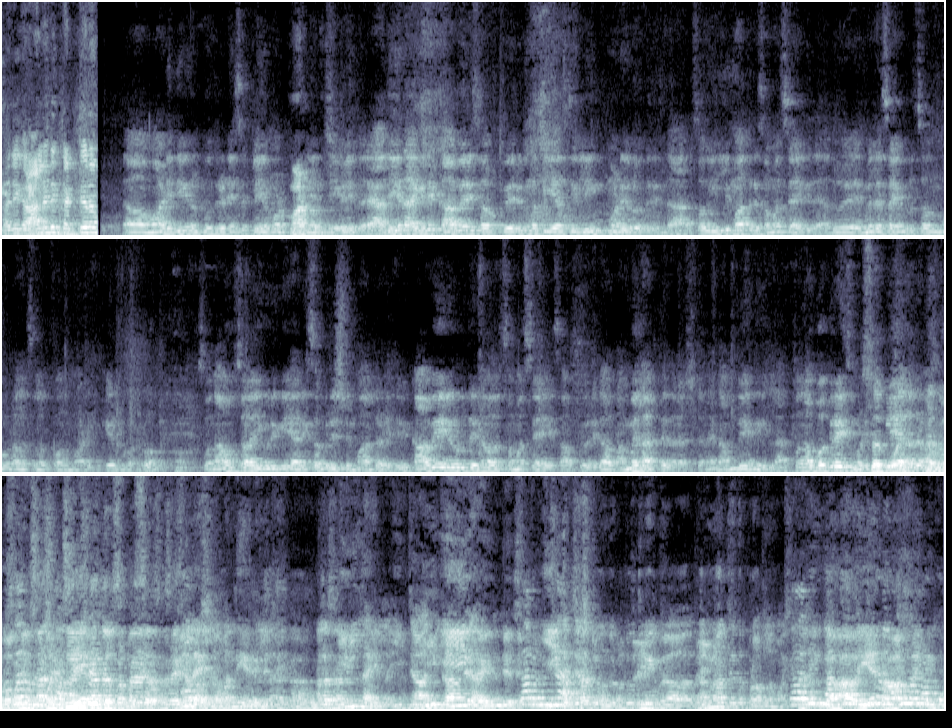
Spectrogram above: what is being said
ಸರ್ ಈಗ ಆಲ್ರೆಡಿ ಕಟ್ಟಿರೋ ಮಾಡಿದೀವಿ ಟೂ ತ್ರೀ ಡೇಸ್ ಕ್ಲಿಯರ್ ಮಾಡ್ಕೊಂಡು. ಅಂತ ಹೇಳಿದ್ದಾರೆ ಅದೇನಾಗಿದೆ ಕಾವೇರಿ ಸಾಫ್ಟ್ವೇರ್ ಮತ್ತೆ ಇ ಆರ್ ಸಿ ಲಿಂಕ್ ಮಾಡಿರೋದ್ರಿಂದ ಸೊ ಇಲ್ಲಿ ಮಾತ್ರ ಸಮಸ್ಯೆ ಆಗಿದೆ ಅದು ಎಂ ಎಲ್ ಎ ಸಾಹೇಬ್ರು ಸಹ ಒಂದು ಮೂರ್ನಾಲ್ಕು ಸಲ ಫೋನ್ ಮಾಡಿ ಕೇಳ್ಕೊಂಡ್ರು ಸೊ ನಾವು ಸಹ ಇವರಿಗೆ ಯಾರಿಗೆ ಸಬ್ ಮಾತಾಡಿದೀವಿ ಮಾತಾಡಿದ್ವಿ ಕಾವೇರಿ ಅವ್ರದ್ದು ಏನೋ ಸಮಸ್ಯೆ ಆಗಿದೆ ಸಾಫ್ಟ್ವೇರ್ ಇದೆ ಅವ್ರು ನಮ್ಮೇಲೆ ಆಗ್ತಾ ಇದಾರೆ ಅಷ್ಟೇ ನಮ್ದು ಏನಿಲ್ಲ ಸೊ ನಾವು ಬಗ್ರೈಸ್ ಮಾಡಿ ಸರ್, Clear ಆದ್ರೆ ಅದು sir, sir, one sir, year sir, ಇಂದ ಸರ್, ಸಮಸ್ಯೆ. ಇಲ್ಲ ಇಲ್ಲ ಇಲ್ಲ ಇಲ್ಲ ಇಲ್ಲ ಈಗ ಇಲ್ಲ. ಜಸ್ಟ್ ಒಂದು ಟೂ ತ್ರೀ ಪ್ರಾಬ್ಲಮ್ ಆಗಿದೆ ಇಲ್ಲಿ.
